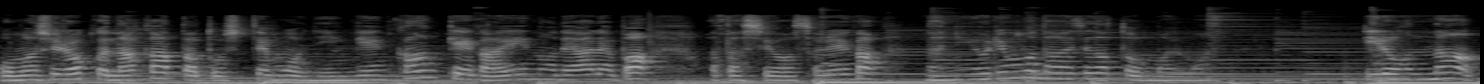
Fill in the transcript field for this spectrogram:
面白くなかったとしても人間関係がいいのであれば私はそれが何よりも大事だと思います。いろんな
